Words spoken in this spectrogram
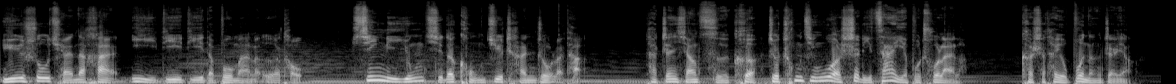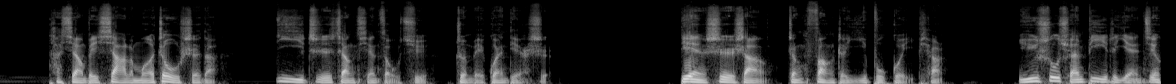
于书全的汗一滴滴的布满了额头，心里涌起的恐惧缠住了他。他真想此刻就冲进卧室里，再也不出来了。可是他又不能这样，他像被下了魔咒似的，一直向前走去，准备关电视。电视上正放着一部鬼片于书全闭着眼睛，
